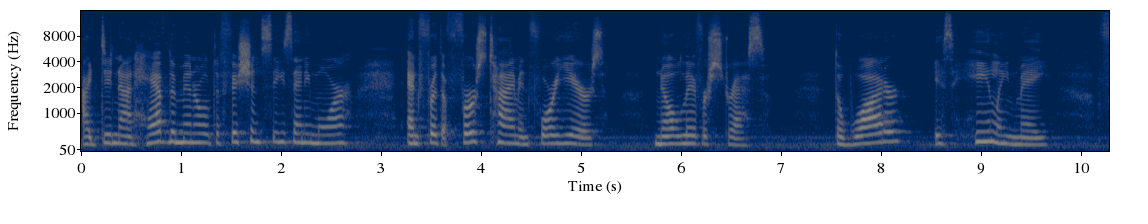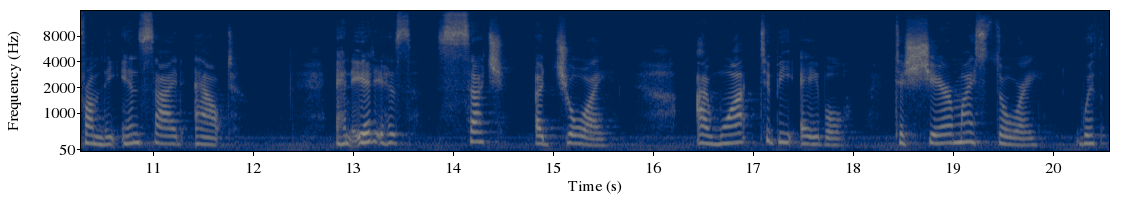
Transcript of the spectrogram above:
I did not have the mineral deficiencies anymore. And for the first time in four years, no liver stress. The water is healing me from the inside out. And it is such a joy. I want to be able to share my story with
